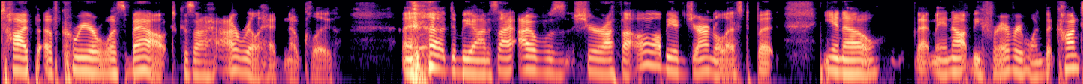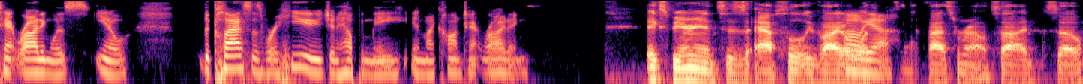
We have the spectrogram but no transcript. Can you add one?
type of career was about because I, I really had no clue. to be honest, I, I wasn't sure. I thought, oh, I'll be a journalist, but you know, that may not be for everyone. But content writing was, you know, the classes were huge in helping me in my content writing experience is absolutely vital oh, yeah. in the classroom or outside. So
